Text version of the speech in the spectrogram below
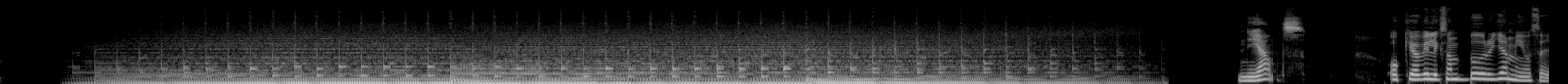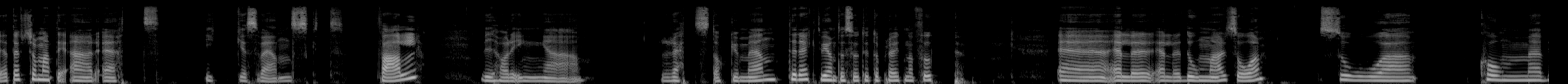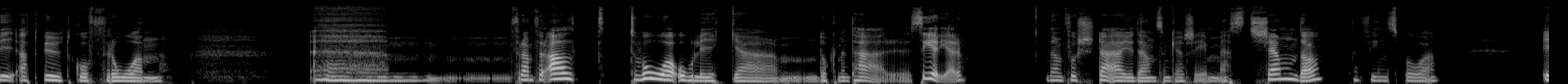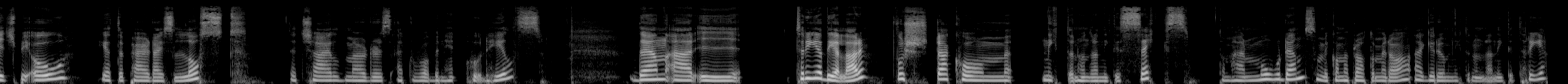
Nyans. Och jag vill liksom börja med att säga att eftersom att det är ett icke-svenskt fall, vi har inga rättsdokument direkt, vi har inte suttit och plöjt något FUP eh, eller, eller domar så, så kommer vi att utgå från eh, framför allt två olika mm, dokumentärserier. Den första är ju den som kanske är mest känd. Då. Den finns på HBO, heter Paradise Lost, The Child Murders at Robin Hood Hills. Den är i tre delar. Första kom 1996. De här morden som vi kommer att prata om idag äger rum 1993.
